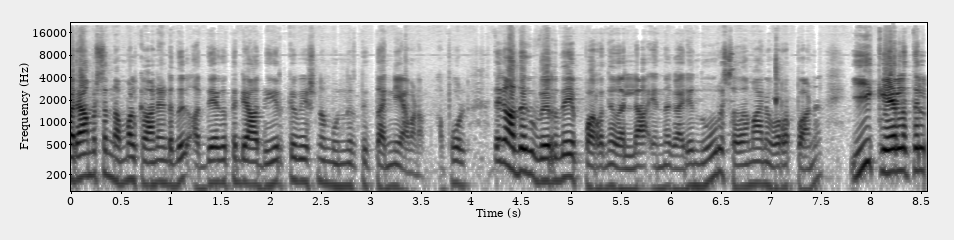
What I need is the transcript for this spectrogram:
പരാമർശം നമ്മൾ കാണേണ്ടത് അദ്ദേഹത്തിന്റെ ആ ദീർഘവീക്ഷണം മുൻനിർത്തി തന്നെയാവണം. അപ്പോൾ അദ്ദേഹം അത് വെറുതെ പറഞ്ഞതല്ല എന്ന കാര്യം നൂറ് ശതമാനം ഉറപ്പാണ്. ഈ കേരളത്തിൽ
